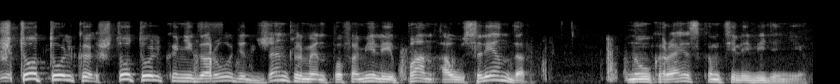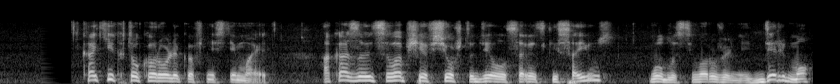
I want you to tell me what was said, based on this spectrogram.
что только, что только не городит джентльмен по фамилии Пан Ауслендер на украинском телевидении. Каких только роликов не снимает. Оказывается, вообще все, что делал Советский Союз в области вооружений, дерьмо.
